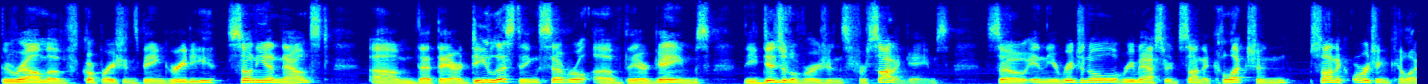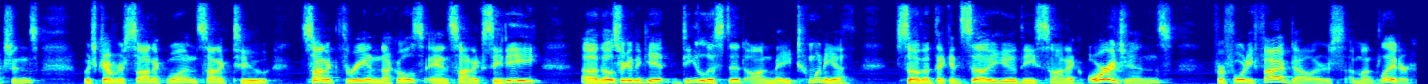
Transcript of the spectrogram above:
the realm of corporations being greedy. Sony announced um, that they are delisting several of their games, the digital versions for Sonic games. So, in the original remastered Sonic Collection, Sonic Origin collections, which covers Sonic 1, Sonic 2, Sonic 3 and Knuckles, and Sonic CD, uh, those are going to get delisted on May 20th so that they can sell you the Sonic Origins for $45 a month later.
